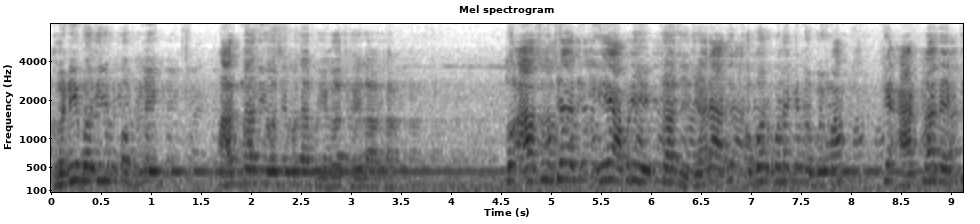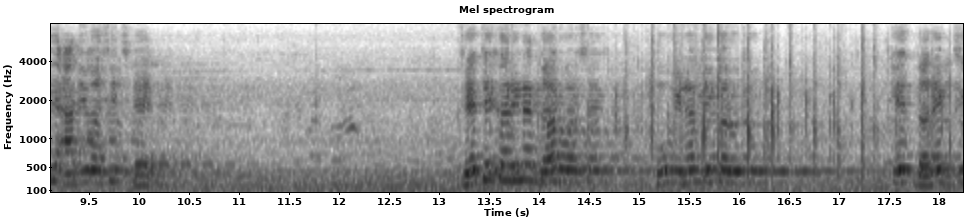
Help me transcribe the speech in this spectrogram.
ઘણી બધી પબ્લિક આજના દિવસે બધા ભેગા થયેલા હતા. તો આ શું છે? એ આપણી એકતા છે. જ્યારે આજે ખબર પડે કે ડભોઈમાં કે આટલા વ્યક્તિ આદિવાસી છે. જેથી કરીને દર વર્ષે હું વિનંતી કરું છું કે દરેક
